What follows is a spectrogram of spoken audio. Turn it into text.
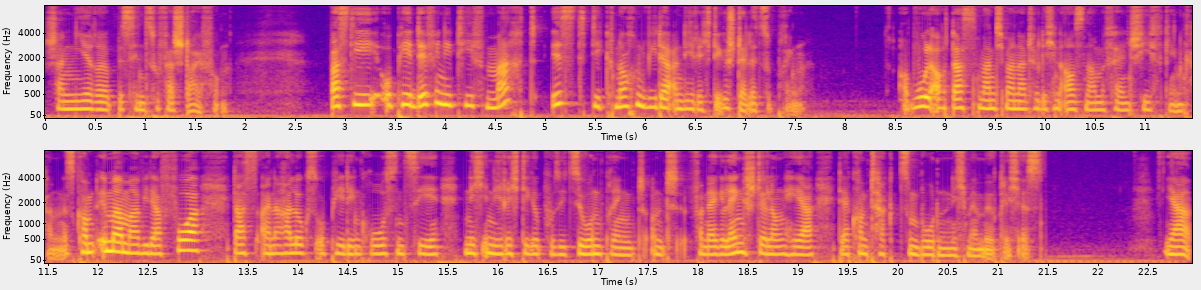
Scharniere bis hin zu Versteifung. Was die OP definitiv macht, ist, die Knochen wieder an die richtige Stelle zu bringen. Obwohl auch das manchmal natürlich in Ausnahmefällen schiefgehen kann. Es kommt immer mal wieder vor, dass eine Hallux-OP den großen C nicht in die richtige Position bringt und von der Gelenkstellung her der Kontakt zum Boden nicht mehr möglich ist. Ja,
